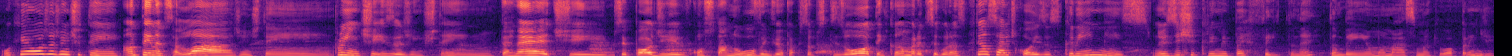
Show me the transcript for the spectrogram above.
Porque hoje a gente tem antena de celular, a gente tem prints, a gente tem internet, você pode consultar nuvem, ver o que a pessoa pesquisou, tem câmera de segurança, tem uma série de coisas. Crimes, não existe crime perfeito, né? Também é uma máxima que eu aprendi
